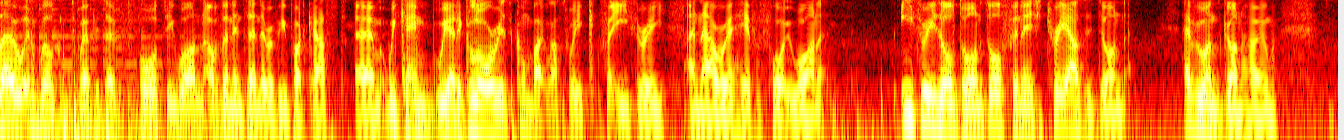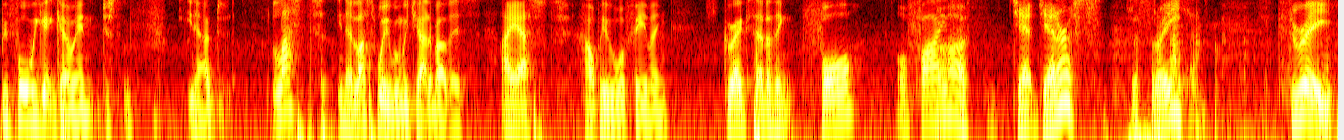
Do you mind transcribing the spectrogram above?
Hello and welcome to episode 41 of the Nintendo Review Podcast. Um, we came, we had a glorious comeback last week for E3, and now we're here for 41. E3 is all done, it's all finished, Treehouse is done, everyone's gone home. Before we get going, just you know, last you know last week when we chatted about this, I asked how people were feeling. Greg said I think four or five, Oh, ge- generous. It's a three. three.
